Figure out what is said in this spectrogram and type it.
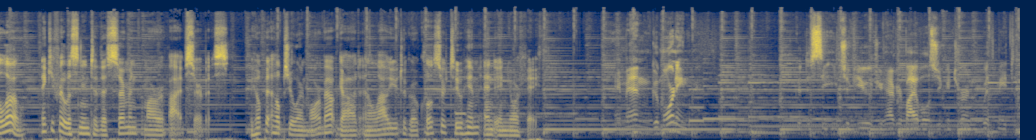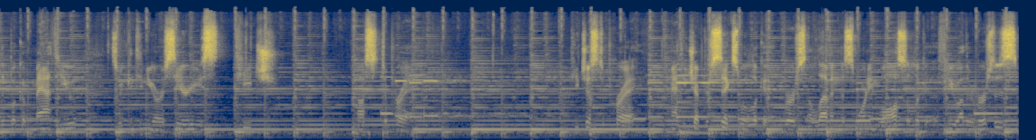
Hello, thank you for listening to this sermon from our Revive service. We hope it helps you learn more about God and allow you to grow closer to Him and in your faith. Amen. Good morning. Good to see each of you. If you have your Bibles, you can turn with me to the book of Matthew as we continue our series, Teach Us to Pray. Teach Us to Pray. Matthew chapter 6, we'll look at verse 11 this morning. We'll also look at a few other verses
